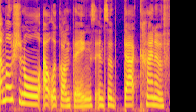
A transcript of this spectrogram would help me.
emotional outlook on things. And so that kind of,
